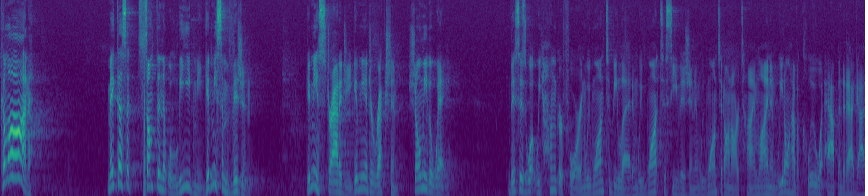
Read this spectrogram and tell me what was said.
Come on, make us a, something that will lead me. Give me some vision. Give me a strategy. Give me a direction. Show me the way. This is what we hunger for, and we want to be led, and we want to see vision, and we want it on our timeline, and we don't have a clue what happened to that guy,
